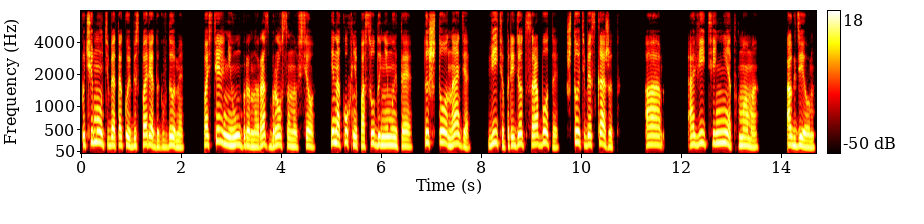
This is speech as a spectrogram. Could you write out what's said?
почему у тебя такой беспорядок в доме? Постель не убрана, разбросано все, и на кухне посуда не мытая. Ты что, Надя? Витя придет с работы, что тебе скажет?» «А... а Вити нет, мама», «А где он?»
